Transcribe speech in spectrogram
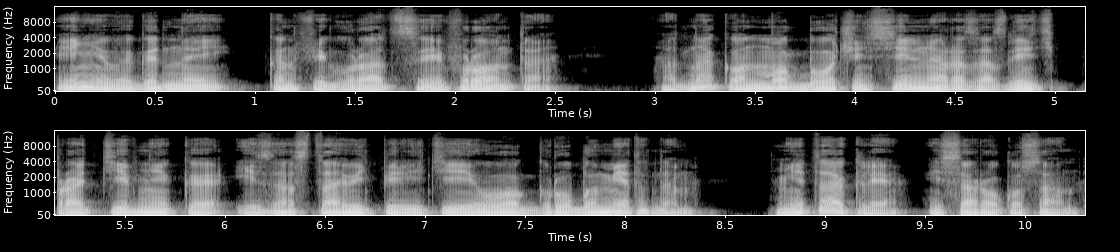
и невыгодной конфигурации фронта. Однако он мог бы очень сильно разозлить противника и заставить перейти его грубым методом. Не так ли, Исароку-сан?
